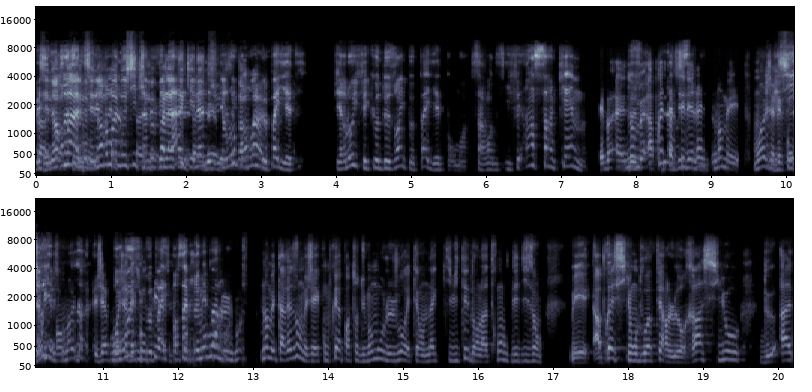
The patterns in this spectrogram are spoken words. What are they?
mais C'est normal, c'est normal mal. aussi, tu me peux pas l'attaquer là-dessus, Pirlo, pour moi, il normal. peut pas y être. Pirlo, il fait que deux ans, il peut pas y être pour moi. Ça rend... Il fait un cinquième. Eh ben, eh, non, mais après, c'est les règles. Non, mais moi, j'avais si, compris oui, en mode. moi- j'avais compris. c'est pour ça que je le mets pas, le Non, mais t'as raison, mais j'avais compris à partir du moment où le joueur était en activité dans la tranche des 10 ans. Mais après, si on doit faire le ratio de an-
